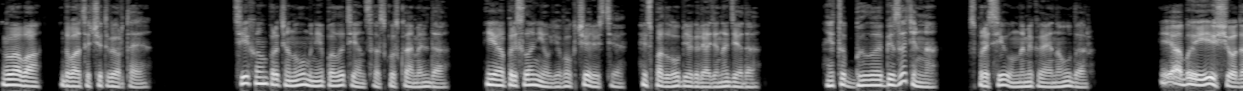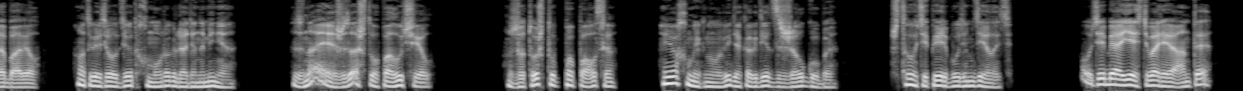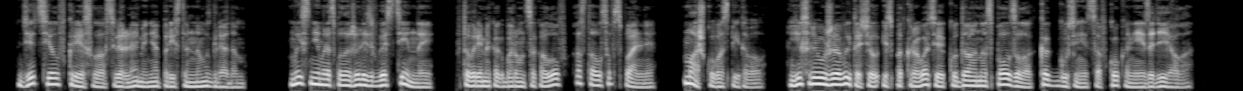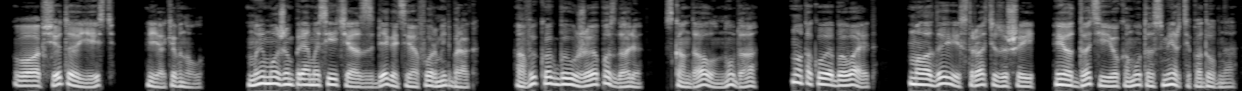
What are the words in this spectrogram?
Глава 24. Тихон протянул мне полотенце с кусками льда. Я прислонил его к челюсти, из-под лобья глядя на деда. «Это было обязательно?» — спросил, намекая на удар. «Я бы еще добавил», — ответил дед, хмуро глядя на меня. «Знаешь, за что получил?» «За то, что попался». Я хмыкнул, видя, как дед сжал губы. «Что теперь будем делать?» «У тебя есть варианты?» Дед сел в кресло, сверля меня пристальным взглядом. Мы с ним расположились в гостиной, в то время как барон Соколов остался в спальне. Машку воспитывал. Если уже вытащил из-под кровати, куда она сползла, как гусеница в коконе из одеяла. «Вообще-то есть», — я кивнул. «Мы можем прямо сейчас сбегать и оформить брак. А вы как бы уже опоздали. Скандал, ну да. Но такое бывает. Молодые, страсть из ушей, и отдать ее кому-то смерти подобно.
